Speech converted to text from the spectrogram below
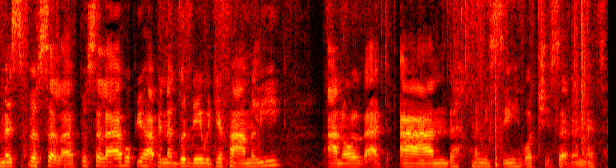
Miss Priscilla. Priscilla, I hope you're having a good day with your family and all that. And let me see what she said in it.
